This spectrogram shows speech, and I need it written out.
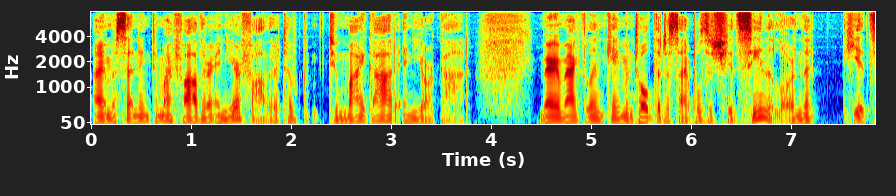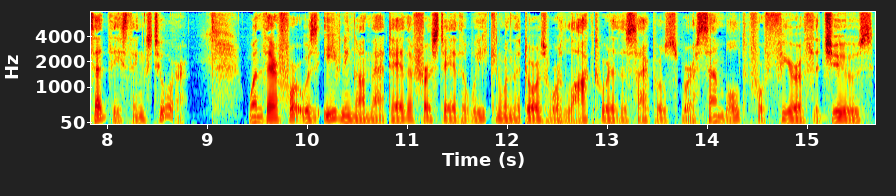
I am ascending to my Father and your Father, to, to my God and your God. Mary Magdalene came and told the disciples that she had seen the Lord and that he had said these things to her. When therefore it was evening on that day, the first day of the week, and when the doors were locked where the disciples were assembled for fear of the Jews,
